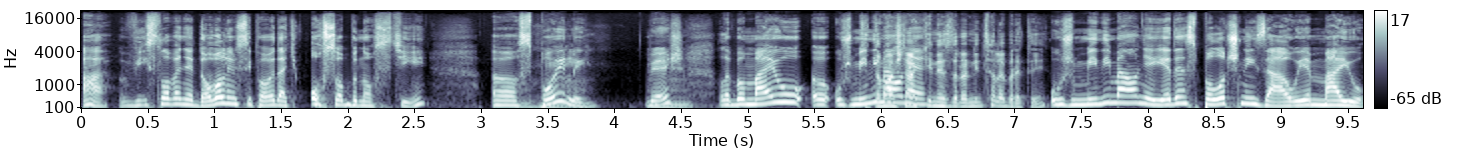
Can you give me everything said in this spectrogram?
a vyslovene dovolím si povedať osobnosti, uh, spojili. Mm-hmm vieš? Mm. Lebo majú uh, už minimálne... Ty máš nejaký nezradný celebrity? Už minimálne jeden spoločný záujem majú.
